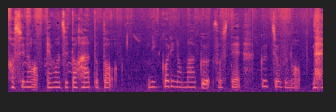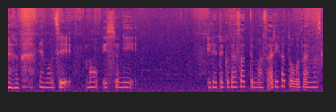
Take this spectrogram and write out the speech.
星の絵文字とハートとにっこりのマークそしてグッジョブの 絵文字も一緒に入れてくださってます。ありがとうございます。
